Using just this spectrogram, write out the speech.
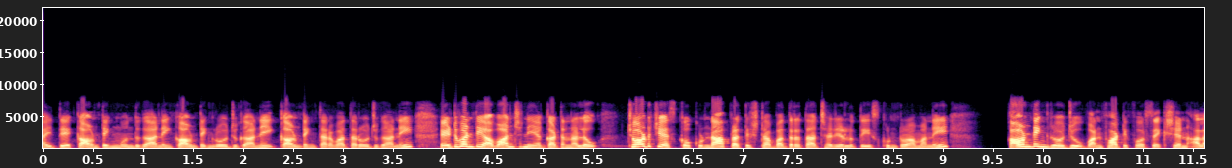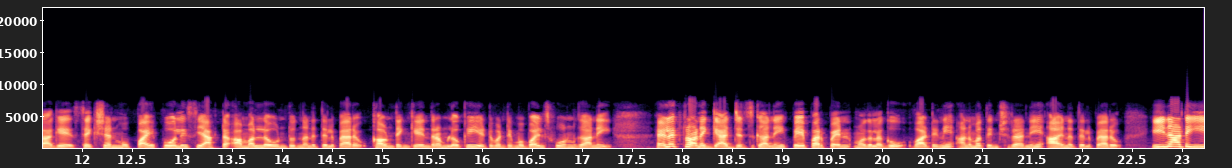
అయితే కౌంటింగ్ ముందు గాని కౌంటింగ్ రోజు గాని కౌంటింగ్ తర్వాత రోజు గాని ఎటువంటి అవాంఛనీయ ఘటనలు చోటు చేసుకోకుండా ప్రతిష్ట భద్రతా చర్యలు తీసుకుంటున్నామని కౌంటింగ్ రోజు వన్ ఫార్టీ ఫోర్ సెక్షన్ అలాగే సెక్షన్ ముప్పై పోలీస్ యాక్ట్ అమల్లో ఉంటుందని తెలిపారు. కౌంటింగ్ కేంద్రంలోకి ఎటువంటి మొబైల్స్ ఫోన్ గాని ఎలక్ట్రానిక్ గ్యాడ్జెట్స్ గాని పేపర్ పెన్ మొదలగు వాటిని అనుమతించరని ఆయన తెలిపారు. ఈనాటి ఈ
